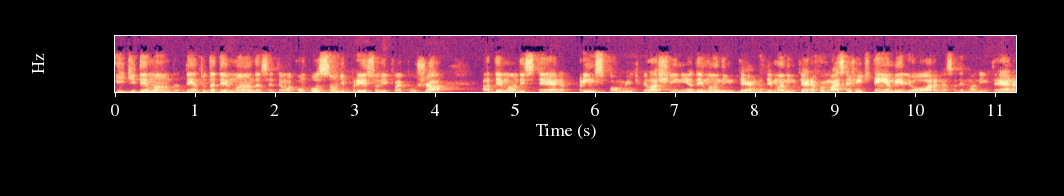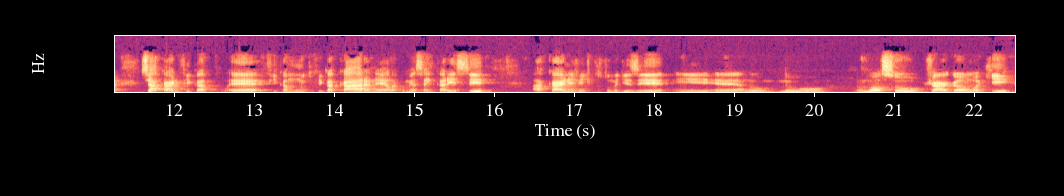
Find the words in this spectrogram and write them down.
e de demanda. Dentro da demanda, você tem uma composição de preço ali que vai puxar a demanda externa, principalmente pela China, e a demanda interna. A demanda interna, por mais que a gente tenha melhora nessa demanda interna, se a carne fica, é, fica muito, fica cara, né? Ela começa a encarecer. A carne, a gente costuma dizer e, é, no, no no nosso jargão aqui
